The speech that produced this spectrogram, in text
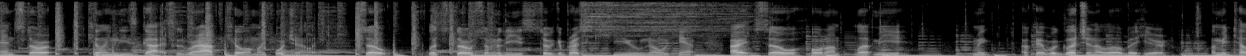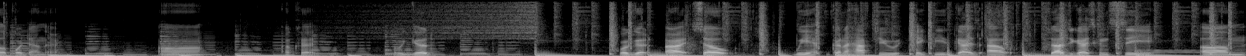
and start killing these guys. Because we're to have to kill them, unfortunately. So let's throw some of these. So we can press Q. No, we can't. Alright, so hold on. Let me make... Okay, we're glitching a little bit here. Let me teleport down there. Uh, okay. Are we good? We're good. Alright, so we're gonna have to take these guys out. So as you guys can see, um,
